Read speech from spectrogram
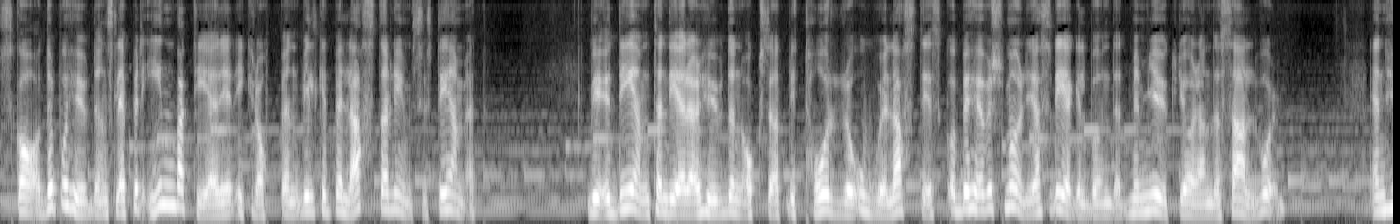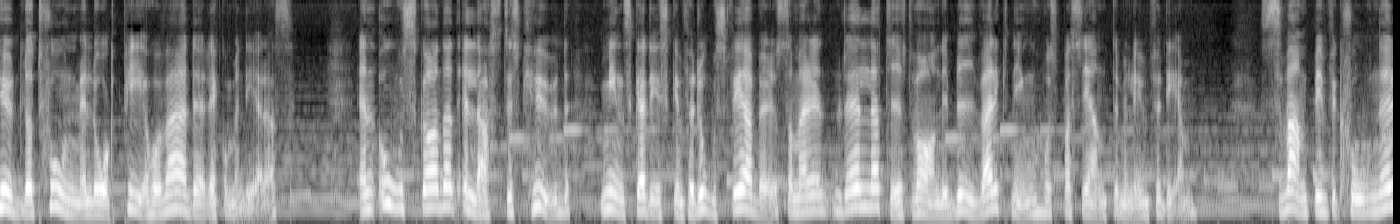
Skador på huden släpper in bakterier i kroppen vilket belastar lymfsystemet. Vid ödem tenderar huden också att bli torr och oelastisk och behöver smörjas regelbundet med mjukgörande salvor. En hudlotion med lågt pH-värde rekommenderas. En oskadad elastisk hud minskar risken för rosfeber som är en relativt vanlig biverkning hos patienter med lymfödem. Svampinfektioner,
